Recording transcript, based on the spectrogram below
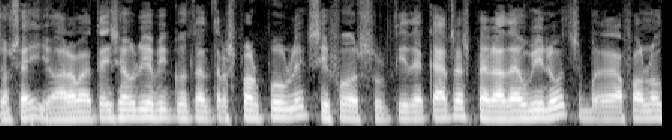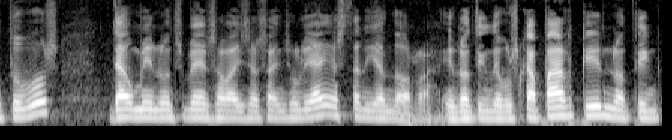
no sé, jo ara mateix hauria vingut en transport públic si fos sortir de casa, esperar 10 minuts, agafar un autobús, 10 minuts més a baix de Sant Julià i estaria a Andorra. I no tinc de buscar pàrquing, no tinc...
